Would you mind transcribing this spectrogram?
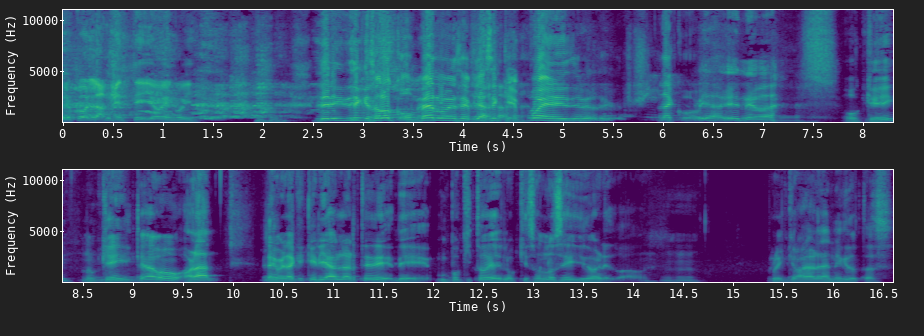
Yo con la mente, yo vengo y... Dice que solo con verlo ese ya sé que puede. La comida viene, va. Ok, ok. Mm. qué hago? Ahora, la verdad que quería hablarte de, de un poquito de lo que son los seguidores, va. Porque quiero hablar de anécdotas,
